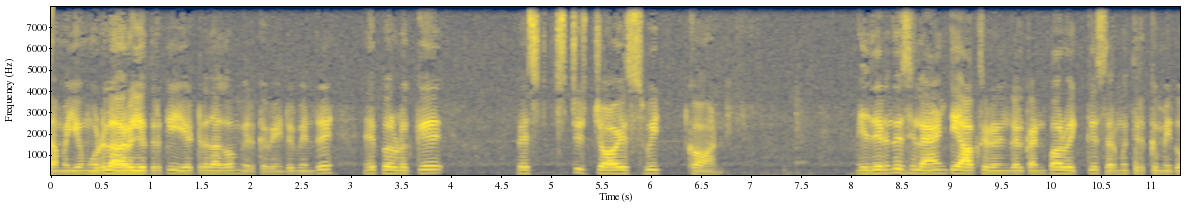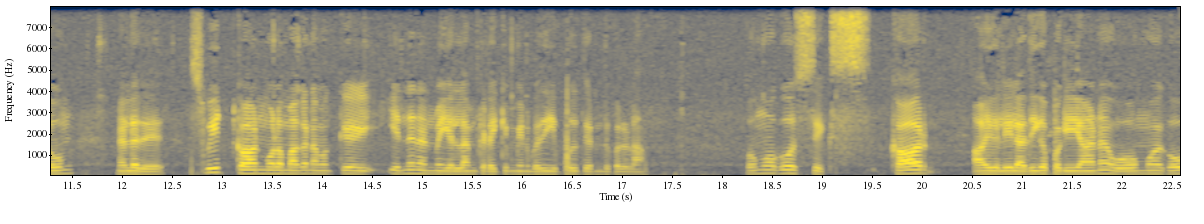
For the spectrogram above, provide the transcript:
சமயம் உடல் ஆரோக்கியத்திற்கு ஏற்றதாகவும் இருக்க வேண்டும் என்று நினைப்பவர்களுக்கு பெஸ்ட் சாய்ஸ் ஸ்வீட் கார்ன் இதிலிருந்து சில ஆன்டி ஆக்சிடென்ட்கள் கண் பார்வைக்கு சருமத்திற்கு மிகவும் நல்லது. ஸ்வீட் கார்ன் மூலமாக நமக்கு என்ன நன்மை எல்லாம் கிடைக்கும் என்பதை இப்போது தெரிந்து கொள்ளலாம். ஒமோகோ சிக்ஸ் கார் ஆய்களில் அதிகப்படியான ஓமகோ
